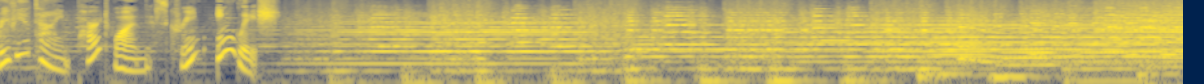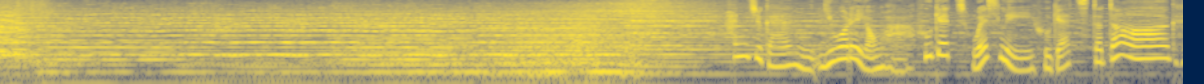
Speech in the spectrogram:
Review Time Part 1 Screen English 주간 2월의 영화 Who Gets Wesley, Who Gets the Dog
